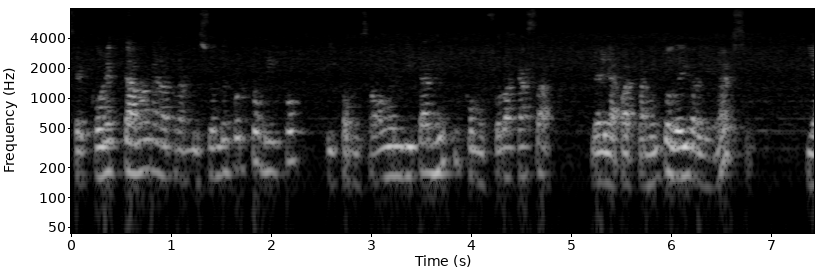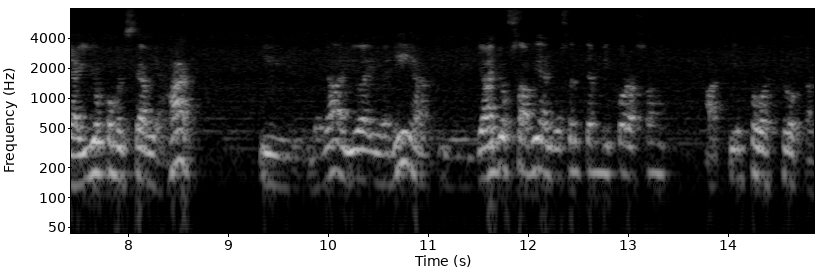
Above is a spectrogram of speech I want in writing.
se conectaban a la transmisión de Puerto Rico y comenzaban a invitar gente y comenzó la casa, el apartamento de ellos a llenarse. Y ahí yo comencé a viajar y ¿verdad? iba y venía y ya yo sabía, yo sentí en mi corazón, aquí esto va a explotar.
